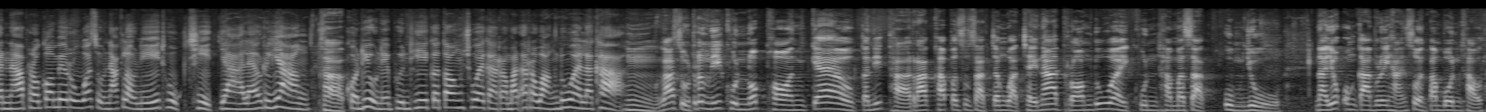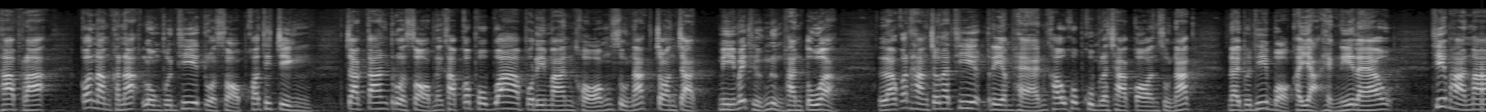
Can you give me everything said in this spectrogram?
กันนะ เพราะก็ไม่รู้ว่าสุนัขเหล่านี้ถูกฉีดยาแล้วหรือยังครับคนที่อยู่ในพื้นที่ก็ต้องช่วยกันระมัดระวังด้วยละค่ะอืมล่าสุดเรื่องนี้คุณนพพรแก้วกนิษฐารักษ์ครับปศุสัตว์จังหวัดชัยนาทพร้อมด้วย คุณธรรมศักดิ์อุ่มอยู่ นายกองค์การบริหารส่วนตำบลเขาท่าพระ ก็นำคณะลงพื้นที่ตรวจสอบข้อที่จริง จากการตรวจสอบนะครับก็พบว่าปริมาณของสุนัขจรจัดมีไม่ถึง 1,000 ตัว แล้วก็ทางเจ้าหน้าที่เตรียมแผนเข้าควบคุมประชากรสุนัข ในพื้นที่บ่อขยะแห่งนี้แล้ว ที่ผ่านมา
